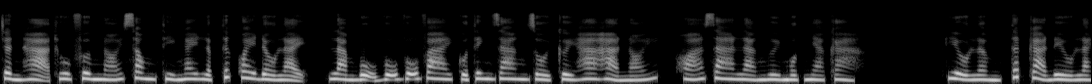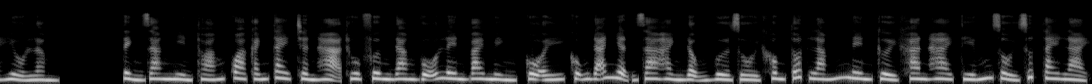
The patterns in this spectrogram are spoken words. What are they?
Trần Hạ Thu Phương nói xong thì ngay lập tức quay đầu lại, làm bộ vỗ vỗ vai của Tinh Giang rồi cười ha hả nói, hóa ra là người một nhà cả. Hiểu lầm, tất cả đều là hiểu lầm. Tỉnh Giang nhìn thoáng qua cánh tay Trần Hạ Thu Phương đang vỗ lên vai mình, cô ấy cũng đã nhận ra hành động vừa rồi không tốt lắm nên cười khan hai tiếng rồi rút tay lại.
